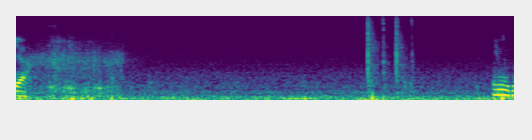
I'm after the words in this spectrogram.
Yeah. In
